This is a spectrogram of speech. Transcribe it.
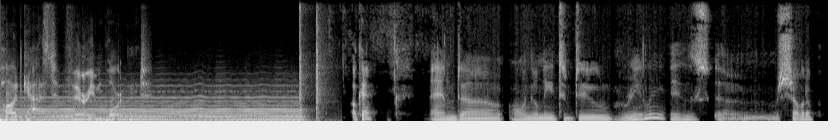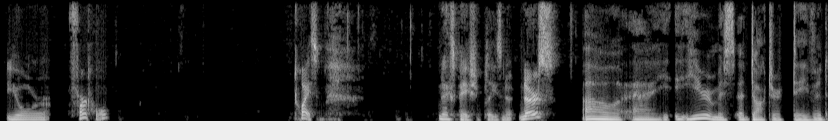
Podcast, very important. Okay. And uh, all you'll need to do really is um, shove it up your fart hole twice. Next patient, please. Nurse? Oh, uh, here, Miss uh, Doctor David.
